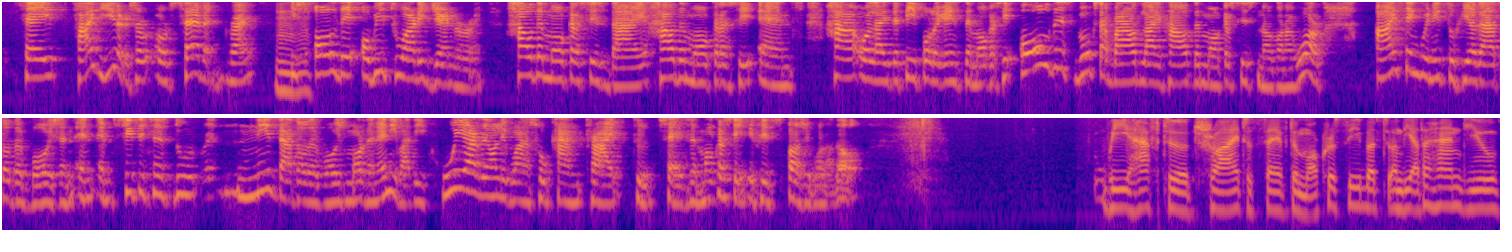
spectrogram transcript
say, five years or, or seven, right? Mm-hmm. It's all the obituary genre. How democracies die, how democracy ends, how or like the people against democracy. All these books about like how democracy is not gonna work. I think we need to hear that other voice, and, and, and, citizens do need that other voice more than anybody. We are the only ones who can try to save democracy if it's possible at all. We have to try to save democracy, but on the other hand, you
